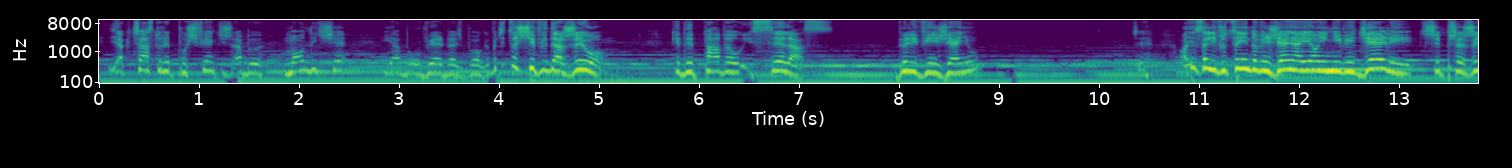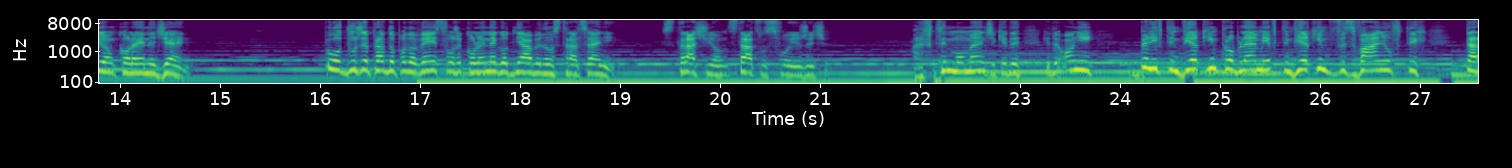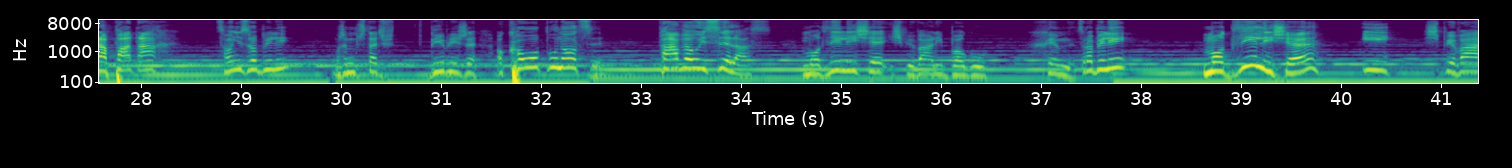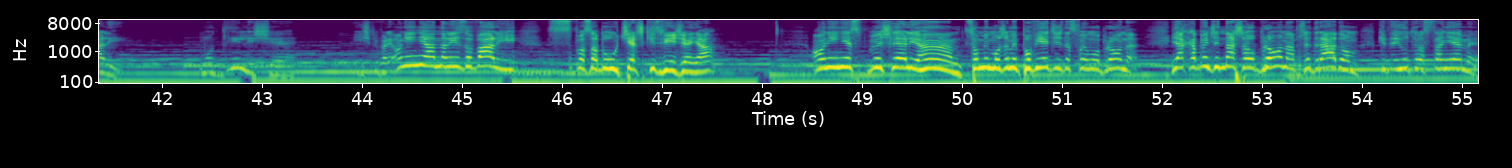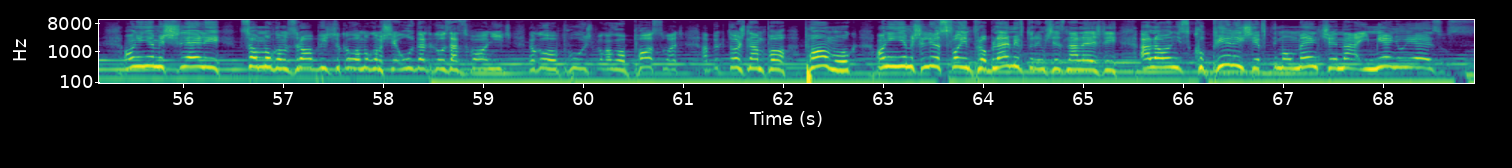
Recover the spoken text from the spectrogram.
Jak czas, który poświęcisz, aby modlić się i aby uwielbiać Boga. Wiecie, coś się wydarzyło, kiedy Paweł i Sylas byli w więzieniu. Oni zostali wrzuceni do więzienia i oni nie wiedzieli, czy przeżyją kolejny dzień było duże prawdopodobieństwo, że kolejnego dnia będą straceni. Stracią, stracą swoje życie. Ale w tym momencie, kiedy, kiedy oni byli w tym wielkim problemie, w tym wielkim wyzwaniu, w tych tarapatach, co oni zrobili? Możemy czytać w, Biblii, że około północy Paweł i Sylas modlili się i śpiewali Bogu hymny. Co robili? Modlili się i śpiewali. Modlili się i śpiewali. Oni nie analizowali sposobu ucieczki z więzienia. Oni nie myśleli, hmm, co my możemy powiedzieć na swoją obronę. Jaka będzie nasza obrona przed Radą, kiedy jutro staniemy. Oni nie myśleli, co mogą zrobić, do kogo mogą się udać, do kogo zadzwonić, do kogo pójść, do kogo posłać, aby ktoś nam po pomógł. Oni nie myśleli o swoim problemie, w którym się znaleźli, ale oni skupili się w tym momencie na imieniu Jezus.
